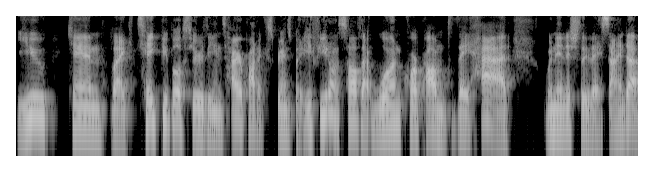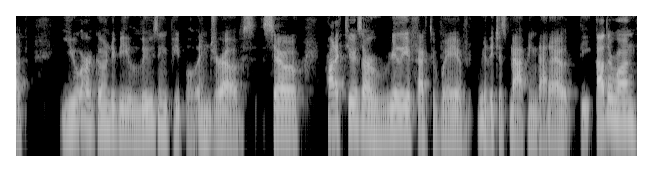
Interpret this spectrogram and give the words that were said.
You can like take people through the entire product experience, but if you don't solve that one core problem that they had when initially they signed up, you are going to be losing people in droves. So, product tours are a really effective way of really just mapping that out. The other one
